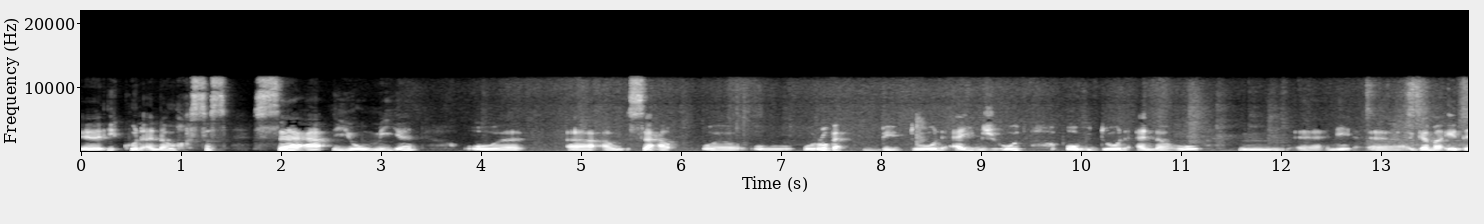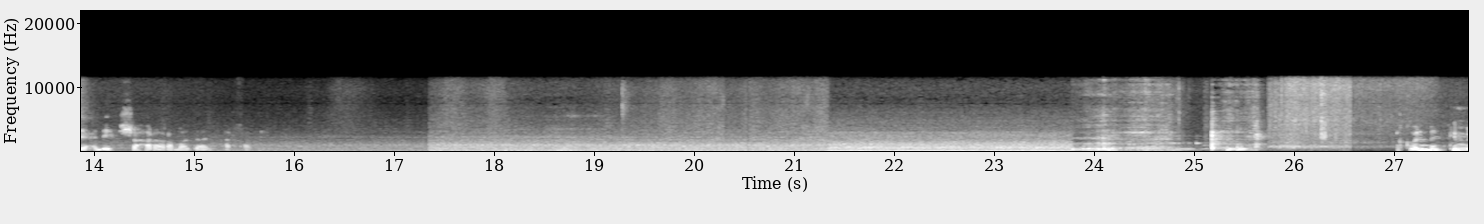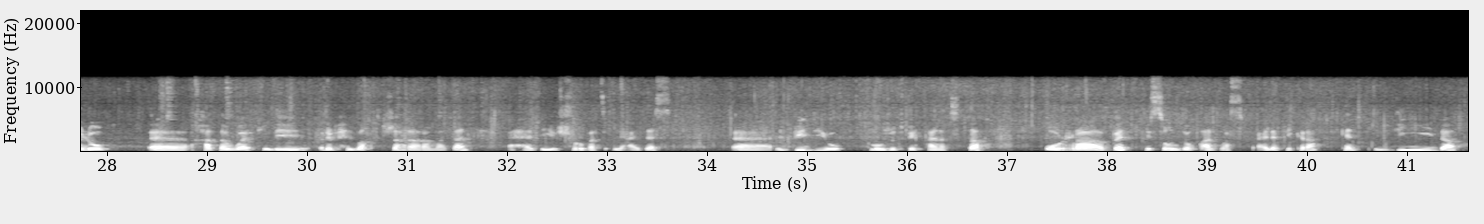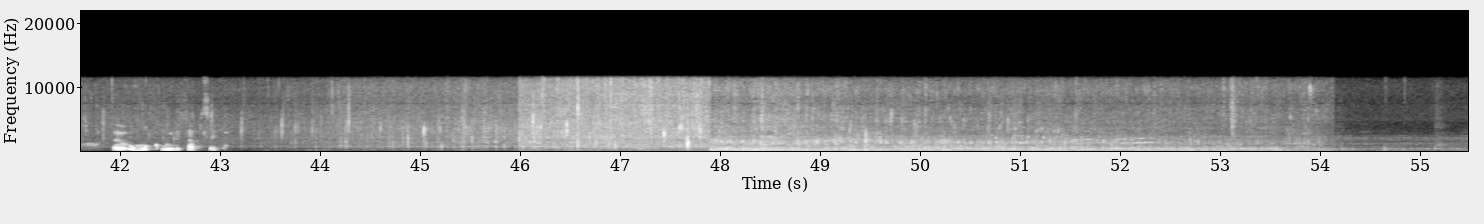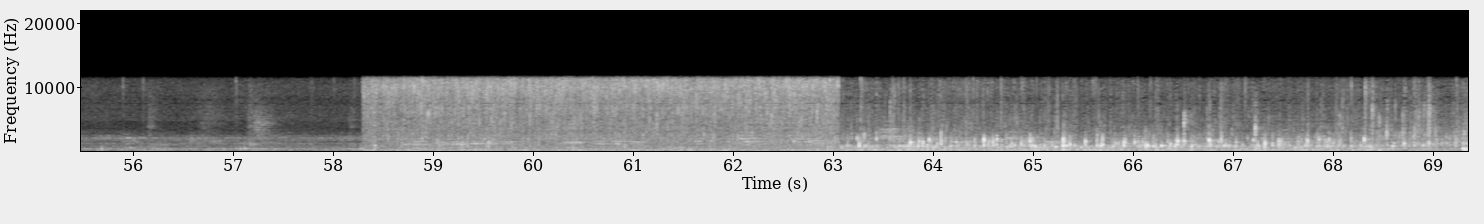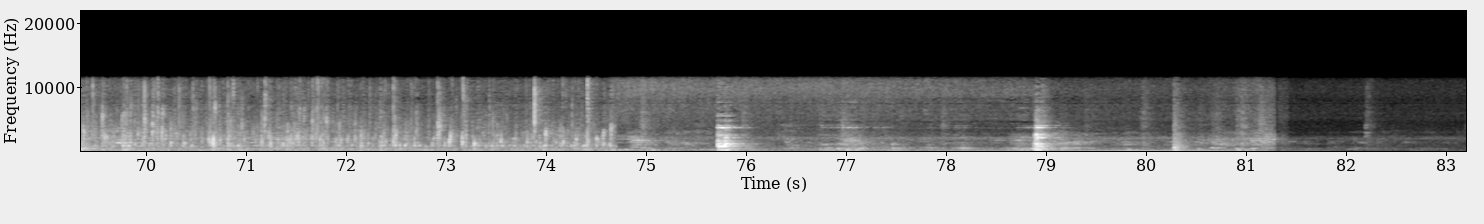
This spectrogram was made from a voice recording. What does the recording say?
يكون أنه خصص ساعة يوميا آه، أو ساعة وربع بدون أي مجهود وبدون أنه يعني كما آه، يضيع عليه شهر رمضان الفضيل قبل ما نكملو آه، خطوات لربح الوقت في شهر رمضان. هذه شوربة العدس. آه، الفيديو موجود في قناة الطبخ والرابط في صندوق الوصف. على فكرة كانت لذيذة آه، ومكوناتها بسيطة.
